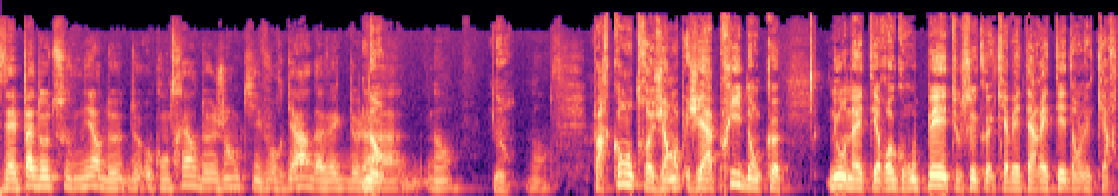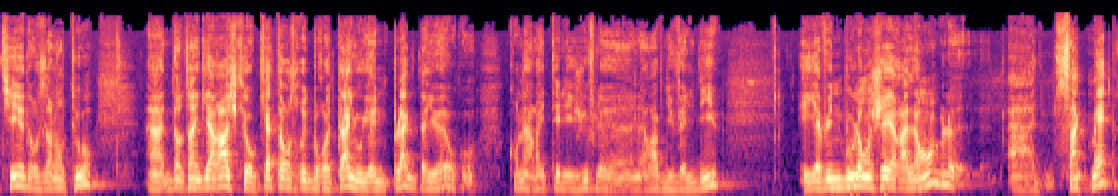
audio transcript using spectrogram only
Vous n'avez pas d'autres souvenirs, de, au contraire, de gens qui vous regardent avec de la... Non. Non. non. Par contre, j'ai appris, donc, euh, nous, on a été regroupés, tous ceux qui avaient été arrêtés dans le quartier, dans les alentours, hein, dans un garage qui est au 14 rue de Bretagne, où il y a une plaque d'ailleurs, qu'on a arrêté les Juifs, la rave du Veldiv. Et il y avait une boulangère à l'angle, à 5 mètres,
